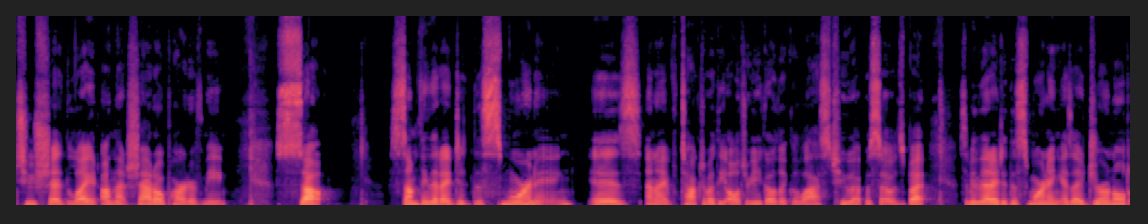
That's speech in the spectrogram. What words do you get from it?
to shed light on that shadow part of me. So, something that I did this morning is, and I've talked about the alter ego like the last two episodes, but something that I did this morning is I journaled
